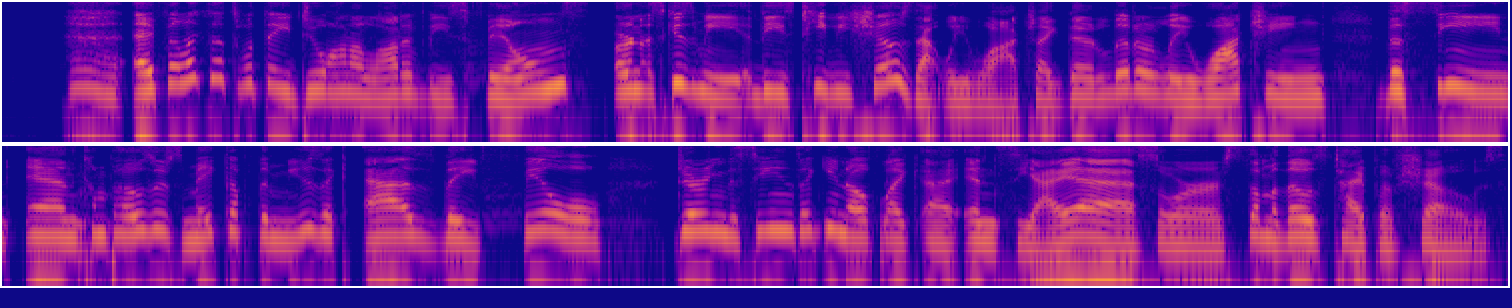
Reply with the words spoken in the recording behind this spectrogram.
I feel like that's what they do on a lot of these films or excuse me, these TV shows that we watch. Like they're literally watching the scene and composers make up the music as they feel during the scenes like you know, like uh, NCIS or some of those type of shows.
